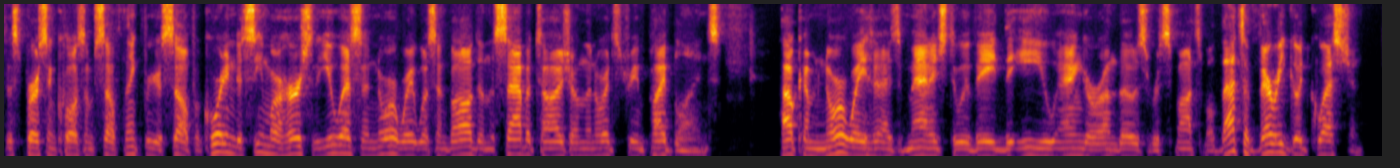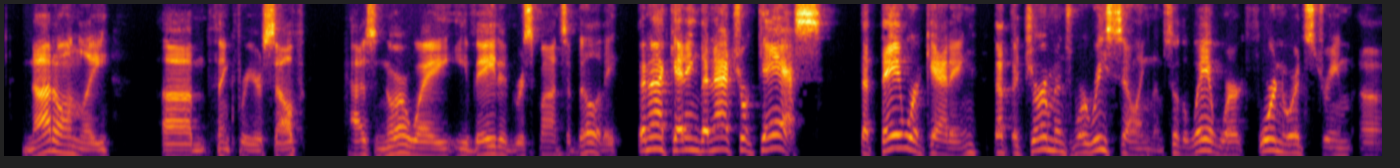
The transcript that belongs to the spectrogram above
this person calls himself Think for Yourself. According to Seymour Hersh, the U.S. and Norway was involved in the sabotage on the Nord Stream pipelines. How come Norway has managed to evade the EU anger on those responsible? That's a very good question. Not only um, think for yourself, has Norway evaded responsibility? They're not getting the natural gas that they were getting that the Germans were reselling them. So the way it worked, four Nord Stream uh,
